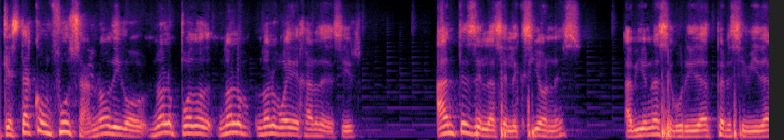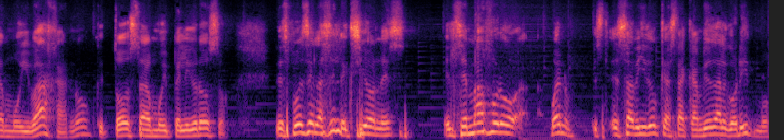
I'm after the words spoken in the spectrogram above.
que está confusa, ¿no? Digo, no lo puedo, no lo, no lo voy a dejar de decir. Antes de las elecciones había una seguridad percibida muy baja, ¿no? Que todo estaba muy peligroso. Después de las elecciones, el semáforo, bueno, es, sabido que hasta cambió de algoritmo,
